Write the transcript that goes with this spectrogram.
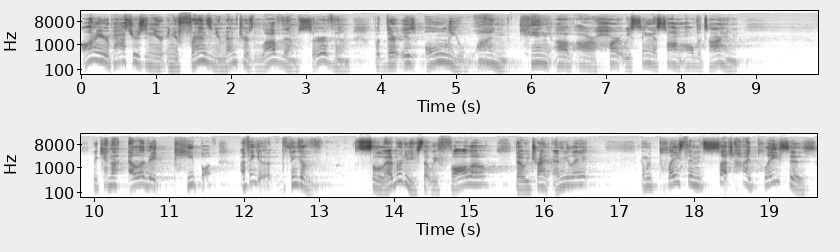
Honor your pastors and your, and your friends and your mentors, love them, serve them. But there is only one king of our heart. We sing this song all the time. We cannot elevate people. I think, think of celebrities that we follow, that we try and emulate, and we place them in such high places.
